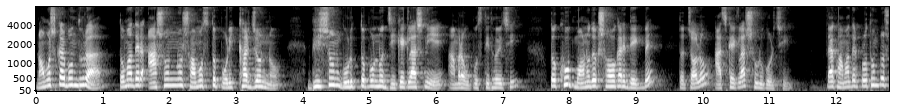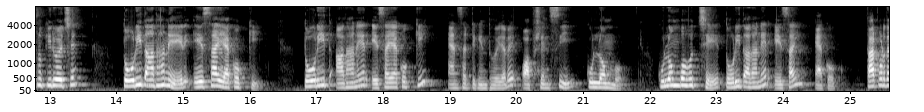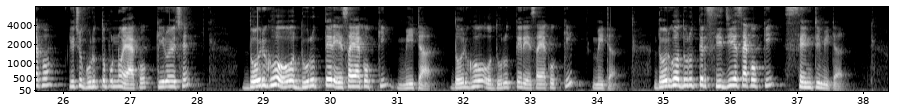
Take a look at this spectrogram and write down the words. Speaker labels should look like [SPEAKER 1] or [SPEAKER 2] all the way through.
[SPEAKER 1] নমস্কার বন্ধুরা, তোমাদের আসন্ন সমস্ত পরীক্ষার জন্য ভীষণ গুরুত্বপূর্ণ জিকে ক্লাস নিয়ে আমরা উপস্থিত হয়েছি। তো খুব মনোযোগ সহকারে দেখবে। তো চলো আজকের ক্লাস শুরু করছি। দেখো, আমাদের প্রথম প্রশ্ন কি রয়েছে? তড়িৎ আধানের এসআই একক কি? তড়িৎ আধানের এসআই একক কি? অ্যান্সারটি কিন্তু হয়ে যাবে অপশন সি, কুলম্ব। কুলম্ব হচ্ছে তড়িৎ আধানের এসআই একক। তারপর দেখো, কিছু গুরুত্বপূর্ণ একক কি রয়েছে? দৈর্ঘ্য ও দূরত্বের এসআই একক কি? মিটার। দৈর্ঘ্য ও দূরত্বের এসআই একক কি? মিটার। দৈর্ঘ্য দূরত্বের সিজিএস একক কি? সেন্টিমিটার।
